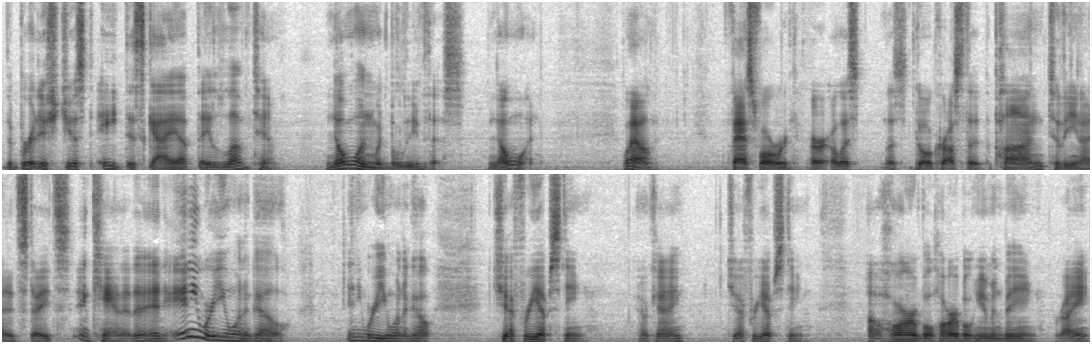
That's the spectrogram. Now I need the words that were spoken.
the British just ate this guy up. They loved him. No one would believe this. No one. Well, fast forward, or, or let's let's go across the, the pond to the United States and Canada and anywhere you want to go, anywhere you want to go. Jeffrey Epstein, okay, Jeffrey Epstein, a horrible, horrible human being, right?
